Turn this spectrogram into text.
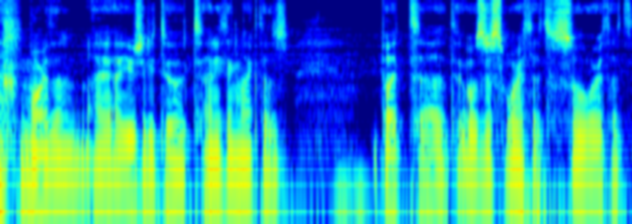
more than I, I usually do to anything like this. But uh, it was just worth it. So worth it.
